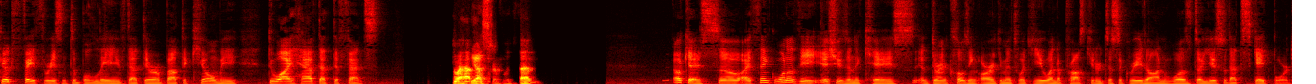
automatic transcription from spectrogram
good faith reason to believe that they were about to kill me, do I have that defense? Do I have yes. that privilege that Okay, so I think one of the issues in the case during closing arguments, what you and the prosecutor disagreed on, was the use of that skateboard.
